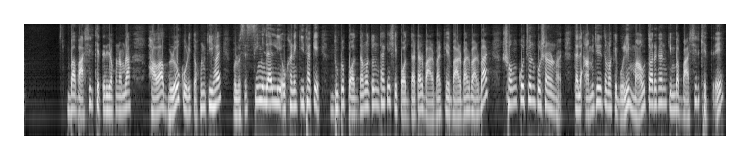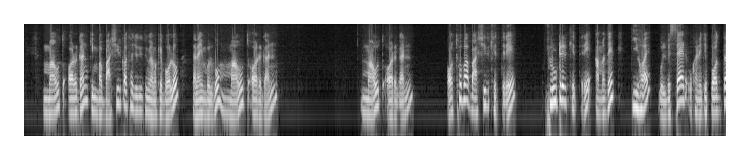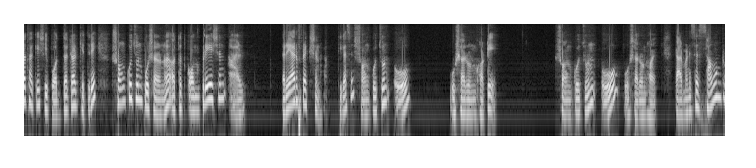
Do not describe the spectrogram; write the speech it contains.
বা বাঁশির ক্ষেত্রে যখন আমরা হাওয়া ব্লো করি, তখন কি হয়? বলব স্যার সিমিলারলি ওখানে কি থাকে? দুটো পদ্মা মতন থাকে, সেই পদ্মাটার বারবার খে- বারবার বারবার সংকোচন প্রসারণ হয়। তাহলে আমি যদি তোমাকে বলি মাউথ অর্গান কিংবা বাঁশির ক্ষেত্রে মাউথ অর্গান কিংবা বাঁশির কথা যদি তুমি আমাকে বলো, তাহলে আমি বলব মাউথ অর্গান মাউথ অর্গান অথবা বাঁশির ক্ষেত্রে ফ্লুটের ক্ষেত্রে আমাদের কি হয়? বলবে, স্যার, ওখানে যে পদ্মা থাকে, সেই পদ্মাটার ক্ষেত্রে সংকোচন প্রসারণ হয়, অর্থাৎ কম্প্রেশন আর রেয়ার ফ্র্যাকশন হয়। ঠিক আছে? সংকোচন ও প্রসারণ ঘটে। সংকোচন ও প্রসারণ হয়। তার মানে স্যার সাউন্ড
